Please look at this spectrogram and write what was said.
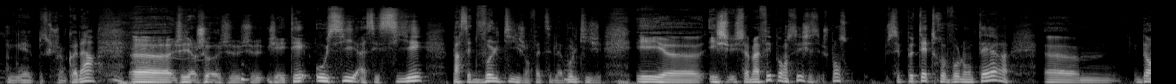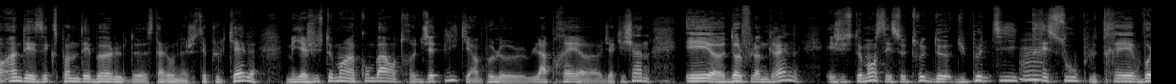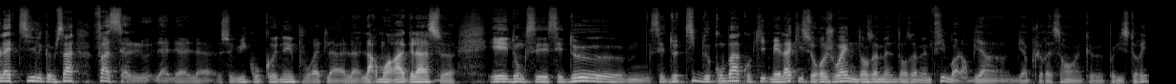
que je suis un connard, euh, j'ai été aussi assez scié par cette voltige en fait, c'est de la voltige. Et, et je- ça m'a fait penser, je, je pense c'est peut-être volontaire. euh, dans un des Expandables de Stallone, là, je sais plus lequel, mais il y a justement un combat entre Jet Li, qui est un peu l'après euh, Jackie Chan, et euh, Dolph Lundgren. Et justement, c'est ce truc de, du petit, Mm. très souple, très volatile comme ça, face à le- la- la- la- celui qu'on connaît pour être la- la- l'armoire à glace. Et donc, c'est deux, ces deux types de combats, quoi, qui, mais là, qui se rejoignent dans un, même- dans un même film. Bon, alors, bien, bien plus récent hein, que Polystory.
